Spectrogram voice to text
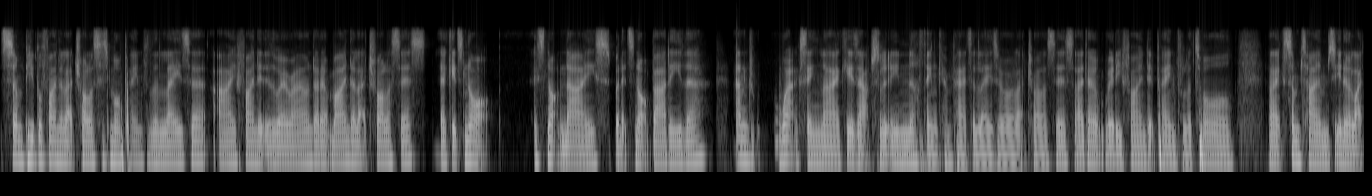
Some people find electrolysis more painful than laser. I find it the other way around. I don't mind electrolysis. Like it's not it's not nice, but it's not bad either. And waxing like is absolutely nothing compared to laser or electrolysis. I don't really find it painful at all. Like sometimes, you know, like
